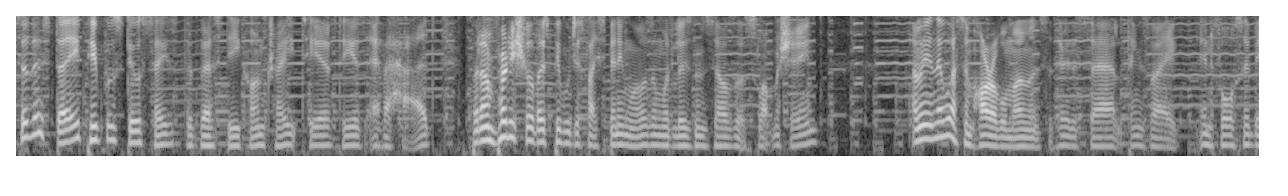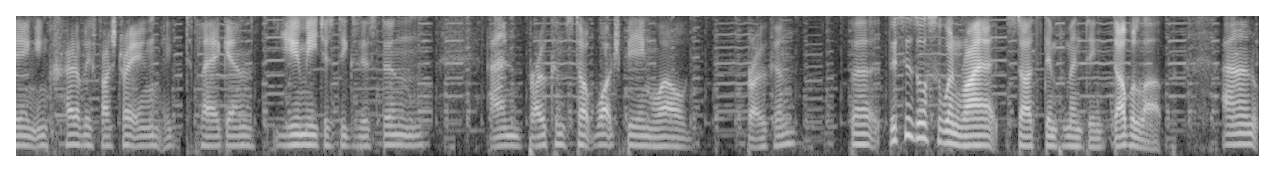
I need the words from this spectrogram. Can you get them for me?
to this day people still say is the best decon trait TFT has ever had, but I'm pretty sure those people just like spinning wheels and would lose themselves at a slot machine. I mean, there were some horrible moments through the set, things like Enforcer being incredibly frustrating to play against, Yuumi just existing, and Broken Stopwatch being, well, broken. But this is also when Riot started implementing Double Up, and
